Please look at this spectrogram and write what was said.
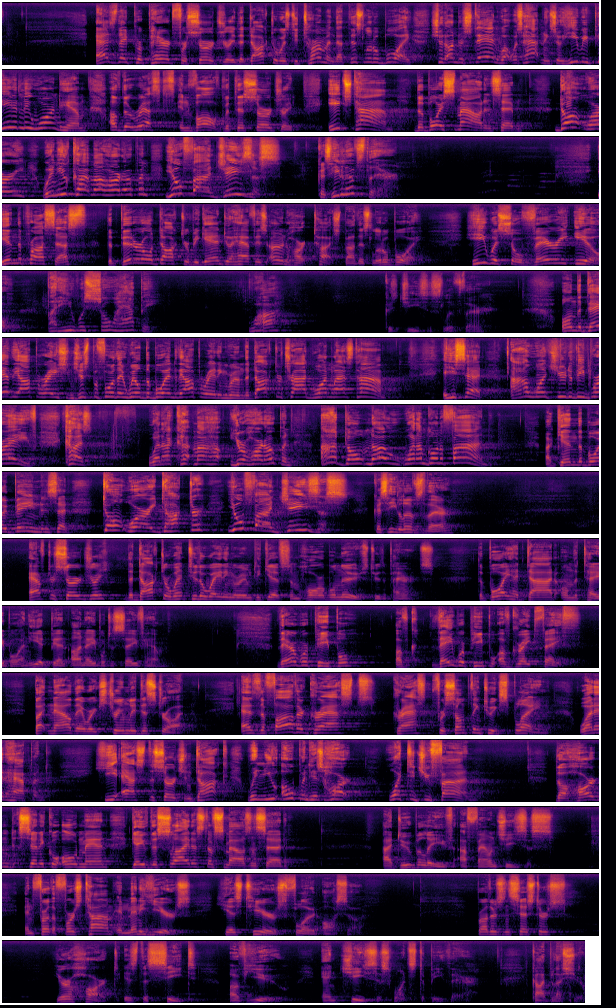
As they prepared for surgery, the doctor was determined that this little boy should understand what was happening, so he repeatedly warned him of the risks involved with this surgery. Each time, the boy smiled and said, Don't worry, when you cut my heart open, you'll find Jesus, because he lives there. In the process, the bitter old doctor began to have his own heart touched by this little boy. He was so very ill, but he was so happy. Why? Because Jesus lived there. On the day of the operation, just before they wheeled the boy into the operating room, the doctor tried one last time. He said, I want you to be brave because when I cut my, your heart open, I don't know what I'm going to find. Again, the boy beamed and said, Don't worry, doctor you'll find Jesus because he lives there. After surgery, the doctor went to the waiting room to give some horrible news to the parents. The boy had died on the table and he had been unable to save him. There were people of they were people of great faith, but now they were extremely distraught. As the father grasped, grasped for something to explain what had happened, he asked the surgeon, Doc, when you opened his heart, what did you find? The hardened, cynical old man gave the slightest of smiles and said, I do believe I found Jesus. And for the first time in many years, his tears flowed also. Brothers and sisters, your heart is the seat of you, and Jesus wants to be there. God bless you.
